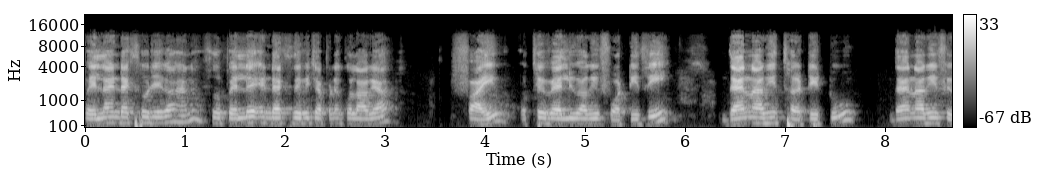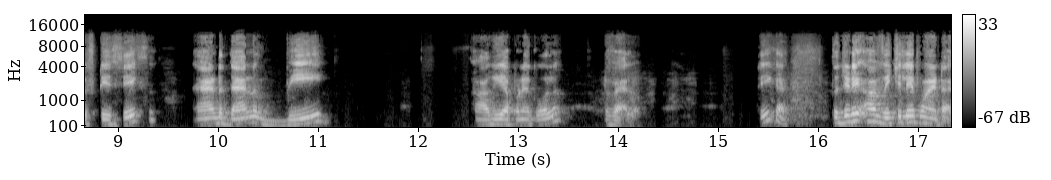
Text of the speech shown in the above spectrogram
पहला इंडेक्स हो जाएगा है ना सो पहले इंडेक्स अपने को आ गया फाइव उत्थे वैल्यू आ गई फोर्टी थ्री दैन आ गई थर्टी टू दैन आ गई fifty six and then B आ गई अपने को ट्वेल्व ਠੀਕ ਹੈ ਤਾਂ ਜਿਹੜੇ ਆ ਵਿਚਲੇ ਪੁਆਇੰਟ ਹੈ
